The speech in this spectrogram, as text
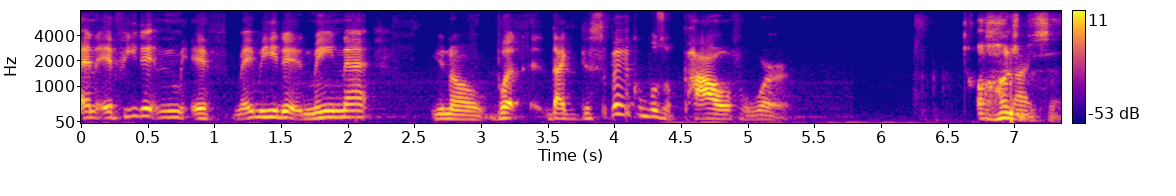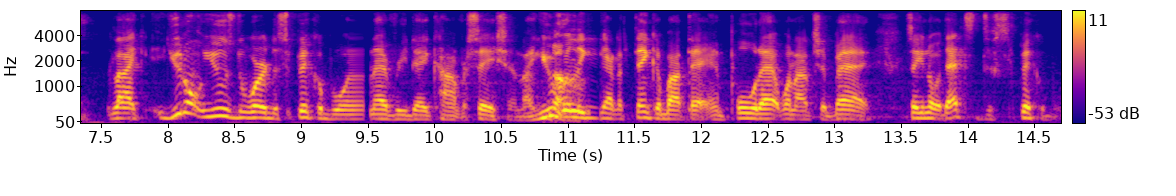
and if he didn't if maybe he didn't mean that you know but like despicable is a powerful word. A hundred percent. like you don't use the word despicable in everyday conversation. Like you No. really got to think about that and pull that one out your bag. So you know that's despicable.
